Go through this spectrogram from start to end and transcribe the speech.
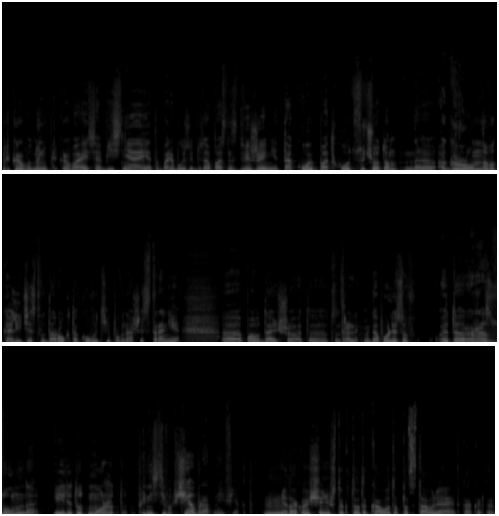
прикрыв... ну, не прикрываясь, объясняя это борьбой за безопасность движения, такой подход с учетом э, огромного количества дорог такого типа в нашей стране подальше от центральных мегаполисов, это разумно или тут может принести вообще обратный эффект? У меня такое ощущение, что кто-то кого-то подставляет, как это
